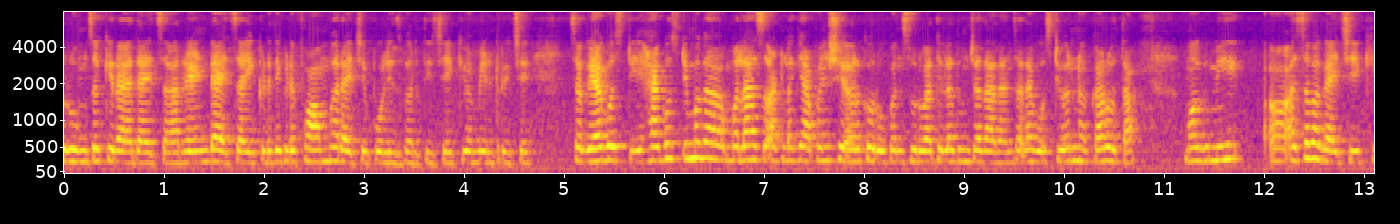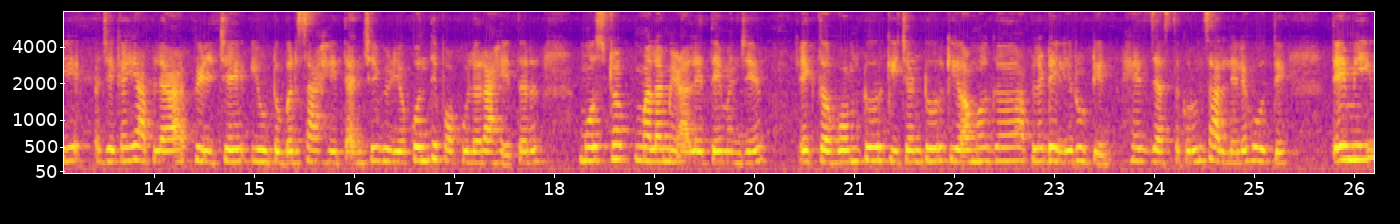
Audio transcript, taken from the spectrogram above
रूमचं किराया द्यायचा रेंट द्यायचा इकडे तिकडे फॉर्म भरायचे पोलीस भरतीचे किंवा मिलिटरीचे सगळ्या गोष्टी. ह्या गोष्टी मग मला असं वाटलं की आपण शेअर करू पण सुरुवातीला तुमच्या दादांचा त्या गोष्टीवर नकार होता. मग मी असं बघायची की जे काही आपल्या फील्डचे यूट्यूबर्स आहेत त्यांचे व्हिडिओ कोणते पॉप्युलर आहे तर मोस्ट ऑफ मला मिळाले ते म्हणजे एक तर होम टूर किचन टूर किंवा मग आपलं डेली रुटीन हेच जास्त करून चाललेले होते. ते मी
